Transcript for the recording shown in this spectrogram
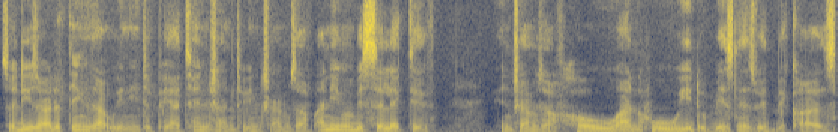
So these are the things that we need to pay attention to in terms of, and even be selective in terms of how and who we do business with because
